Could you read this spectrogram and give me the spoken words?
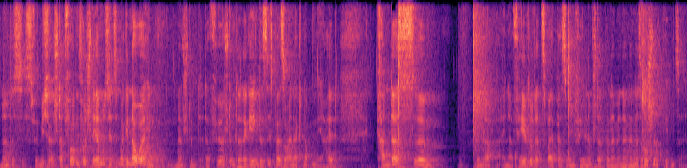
Ne? Das ist für mich als Stadtverordnetenvorsteher, muss ich jetzt immer genauer hingucken. Ne? Stimmt er dafür, stimmt er dagegen? Das ist bei so einer knappen Mehrheit. Kann das, ähm, wenn da einer fehlt oder zwei Personen fehlen im Stadtparlament, dann kann das ausschlaggebend sein,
